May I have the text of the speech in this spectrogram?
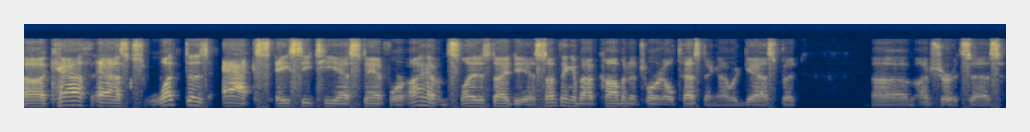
Uh, Kath asks, what does ACTS, A-C-T-S, stand for? I haven't the slightest idea. Something about combinatorial testing, I would guess, but um, I'm sure it says.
